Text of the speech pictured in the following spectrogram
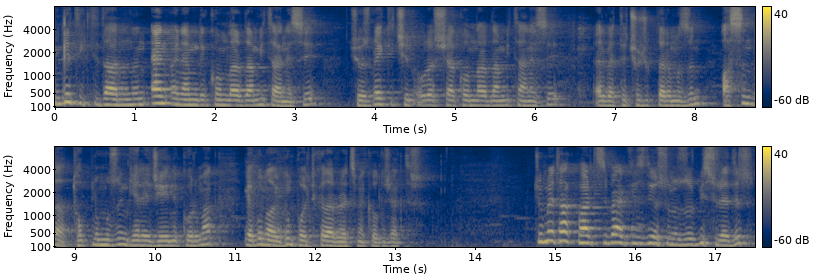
Millet iktidarının en önemli konulardan bir tanesi, çözmek için uğraşacağı konulardan bir tanesi elbette çocuklarımızın aslında toplumumuzun geleceğini korumak ve buna uygun politikalar üretmek olacaktır. Cumhuriyet Halk Partisi belki izliyorsunuzdur bir süredir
